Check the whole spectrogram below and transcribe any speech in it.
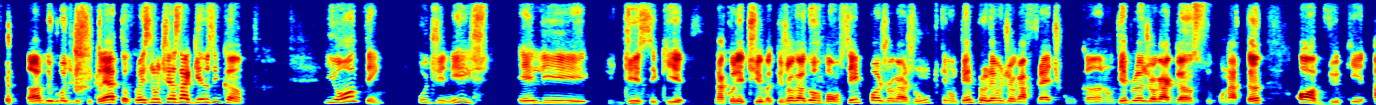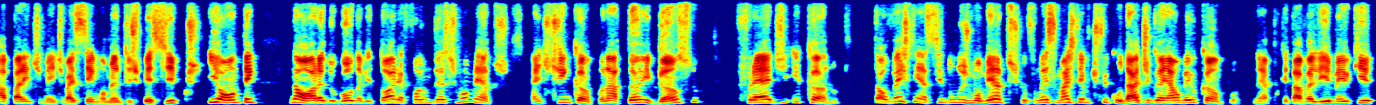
na hora do gol de bicicleta, o Fluminense não tinha zagueiros em campo. E ontem, o Diniz, ele disse que na coletiva que jogador bom sempre pode jogar junto, que não tem problema de jogar Fred com Cano, não tem problema de jogar Ganso com Natan. Óbvio que aparentemente vai ser em momentos específicos. E ontem, na hora do gol da vitória, foi um desses momentos. A gente tinha em campo Natan e Ganso, Fred e Cano. Talvez tenha sido um dos momentos que o Fluminense mais teve dificuldade de ganhar o meio-campo, né? Porque estava ali meio que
